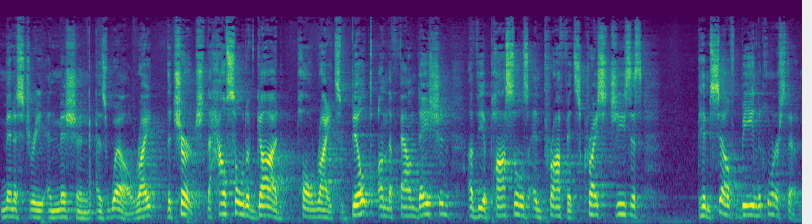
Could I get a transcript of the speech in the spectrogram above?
ministry and mission as well, right? The church, the household of God, Paul writes, built on the foundation of the apostles and prophets, Christ Jesus himself being the cornerstone.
